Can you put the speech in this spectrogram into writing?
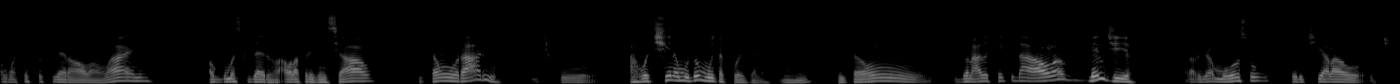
Algumas pessoas fizeram aula online, algumas quiseram aula presencial. Então, o horário, tipo, a rotina mudou muita coisa, né? Uhum. Então, do nada eu tinha que dar aula meio-dia. Hora de almoço, ele tinha lá, o, tipo,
